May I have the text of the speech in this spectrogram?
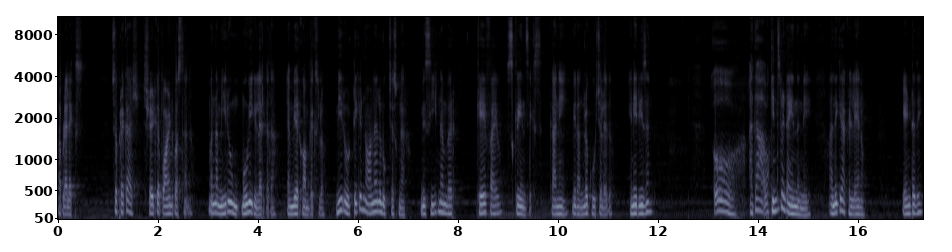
అప్పుడు అలెక్స్ సో ప్రకాష్ స్ట్రైట్గా పాయింట్కి వస్తాను. మొన్న మీరు మూవీకి వెళ్ళారు కదా ఎంవీఆర్ కాంప్లెక్స్లో మీరు టికెట్ని ఆన్లైన్లో బుక్ చేసుకున్నారు. మీ seat number K five screen six కానీ మీరు అందులో కూర్చోలేదు. ఎనీ రీజన్ ఓ అదా ఒక ఇన్సిడెంట్ అయ్యిందండి అందుకే అక్కడ లేను. ఏంటది?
